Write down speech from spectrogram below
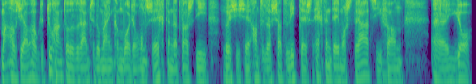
maar als jou ook de toegang tot het ruimtedomein kan worden ontzegd... en dat was die Russische anti-satelliettest echt een demonstratie van... Uh, joh,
